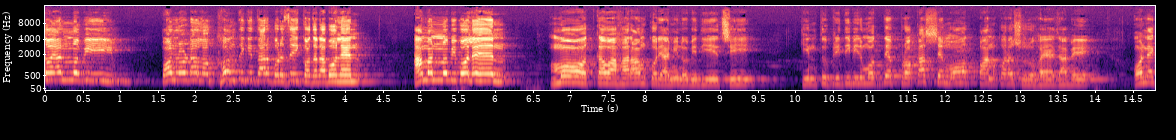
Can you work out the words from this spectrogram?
দয়ান নবী, পনেরোটা লক্ষণ থেকে তারপরে যেই কথাটা বলেন, আমার নবী বলেন মদ খাওয়া হারাম করে আমি নবী দিয়েছি। কিন্তু পৃথিবীর মধ্যে প্রকাশ্যে মদ পান করা শুরু হয়ে যাবে। অনেক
